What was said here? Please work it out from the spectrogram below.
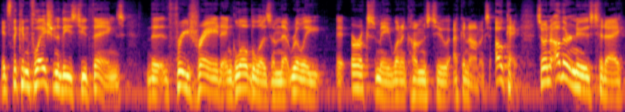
It's the conflation of these two things, the free trade and globalism, that really irks me when it comes to economics. Okay, so in other news today,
